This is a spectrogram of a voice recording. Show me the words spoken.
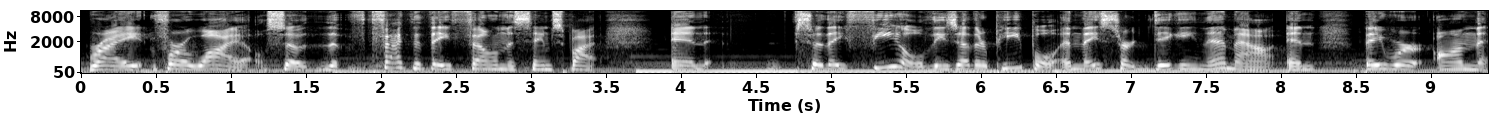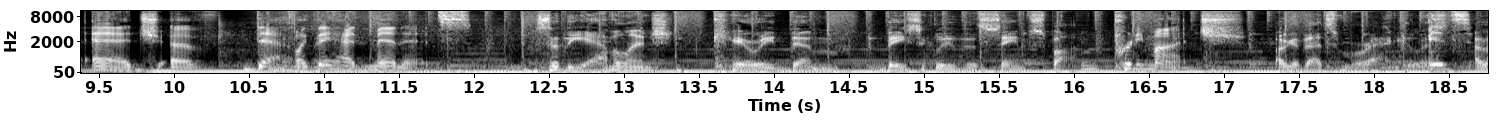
right for a while so the fact that they fell in the same spot and so they feel these other people and they start digging them out and they were on the edge of death like they had minutes So the avalanche carried them basically to the same spot. pretty much Okay, that's miraculous. It's thought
